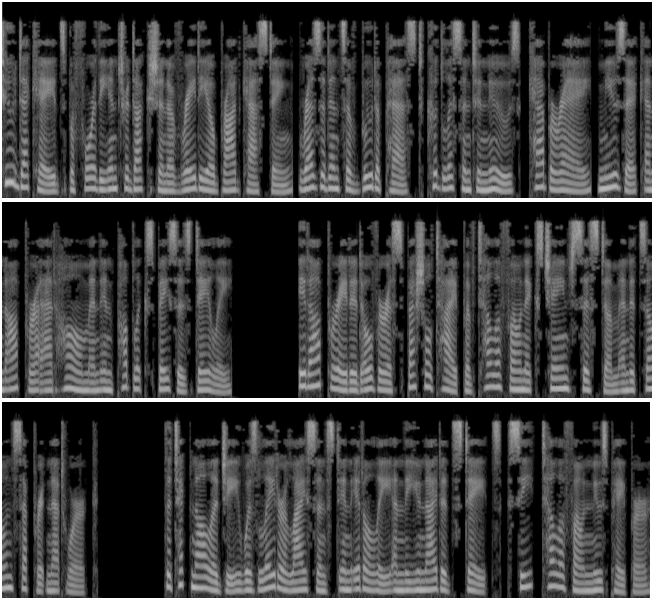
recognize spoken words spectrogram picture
Two decades before the introduction of radio broadcasting, residents of Budapest could listen to news, cabaret, music and opera at home and in public spaces daily. It operated over a special type of telephone exchange system and its own separate network. The technology was later licensed in Italy and the United States. See telephone newspaper.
